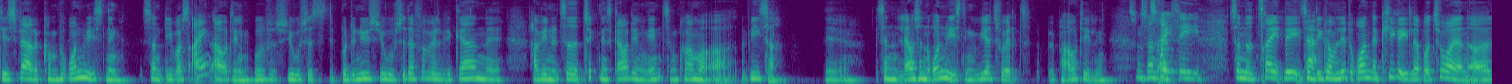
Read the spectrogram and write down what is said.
Det er svært at komme på rundvisning sådan i vores egen afdeling ude på sygehuset, på det nye sygehus, så derfor vil vi gerne, øh, har vi inviteret teknisk afdeling ind, som kommer og viser, øh, sådan, laver sådan en rundvisning virtuelt på afdelingen. Sådan, sådan 3D? At, sådan noget 3D, så ja. de kommer lidt rundt og kigger i laboratorien og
